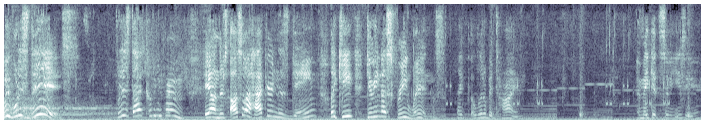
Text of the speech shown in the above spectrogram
Wait, what is this? Where is that coming from? Yeah, and there's also a hacker in this game. Like, he giving us free wins. Like, a little bit time. And make it so easy.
